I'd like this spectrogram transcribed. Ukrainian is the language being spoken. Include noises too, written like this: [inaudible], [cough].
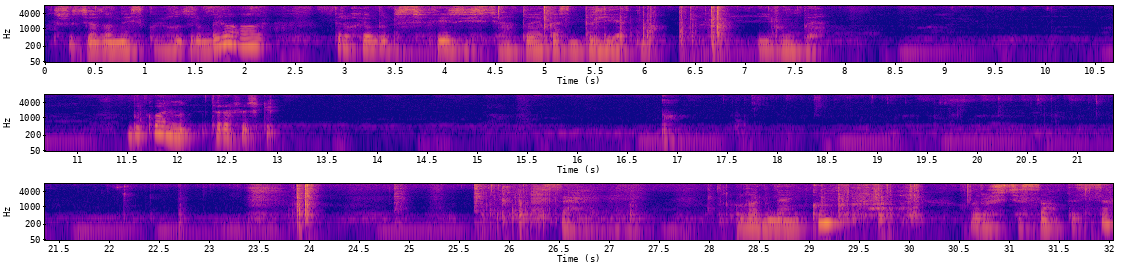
Щось я занизько його зробила, але трохи буду свіжіща, а то якась блідна. І губи. Буквально трошечки. Ладненько. Розчесатися.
